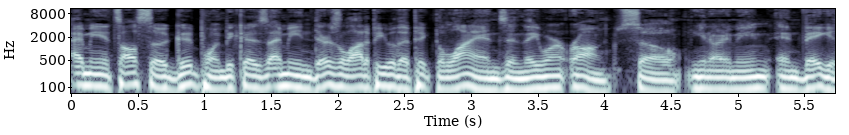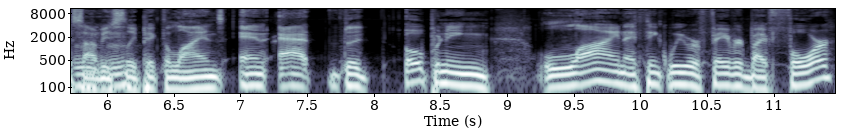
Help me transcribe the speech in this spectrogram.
I mean it's also a good point because I mean there's a lot of people that picked the Lions and they weren't wrong. So you know what I mean. And Vegas Mm-hmm. obviously picked the Lions, and at the opening line, I think we were favored by four.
